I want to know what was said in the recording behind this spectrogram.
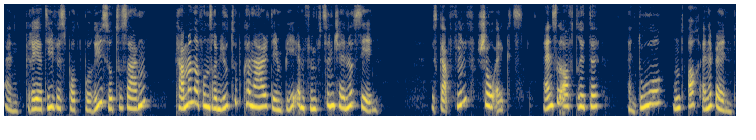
ein kreatives Potpourri sozusagen, kann man auf unserem YouTube-Kanal, dem BM15 Channel, sehen. Es gab fünf Show-Acts, Einzelauftritte, ein Duo und auch eine Band.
